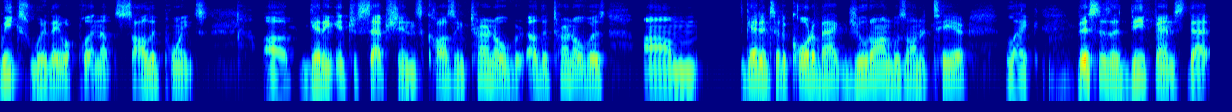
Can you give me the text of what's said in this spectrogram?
weeks where they were putting up solid points, uh, getting interceptions, causing turnover, other turnovers, um, getting to the quarterback. Judon was on a tear. Like this is a defense that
